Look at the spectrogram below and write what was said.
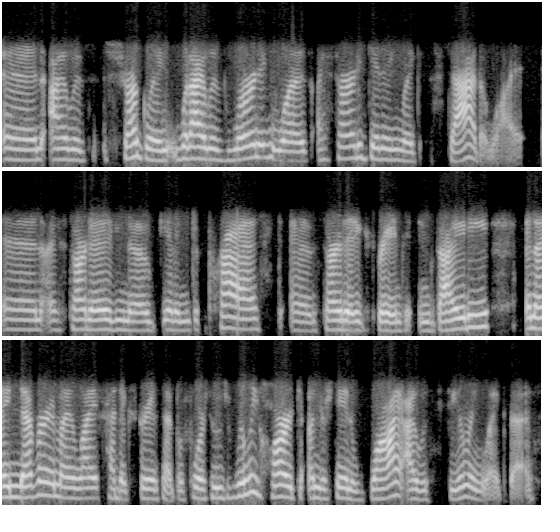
and I was struggling, what I was learning was I started getting like sad a lot and I started, you know, getting depressed and started experiencing anxiety and I never in my life had experienced that before. So it was really hard to understand why I was feeling like this.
